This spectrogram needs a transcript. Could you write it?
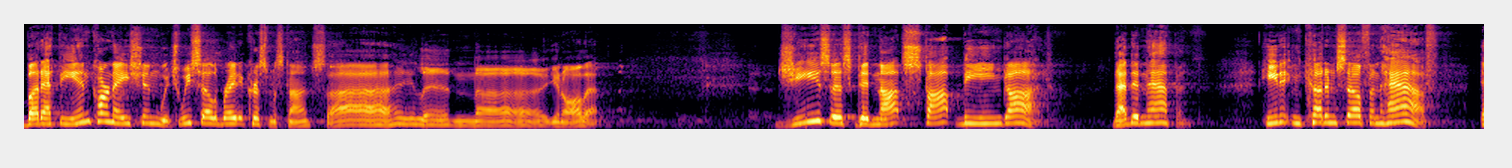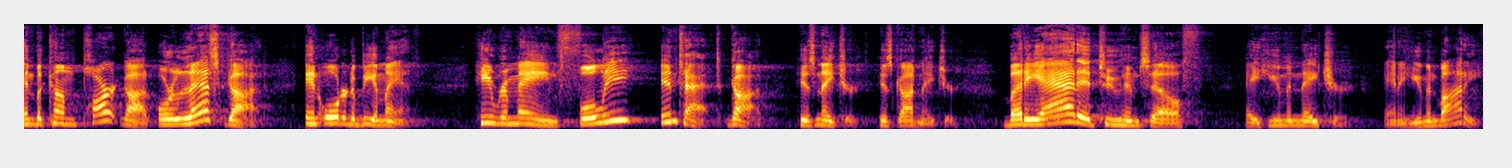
But at the incarnation, which we celebrate at Christmas time, silent night, you know, all that, Jesus did not stop being God. That didn't happen. He didn't cut himself in half and become part God or less God in order to be a man. He remained fully intact, God, his nature, his God nature. But he added to himself a human nature and a human body.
